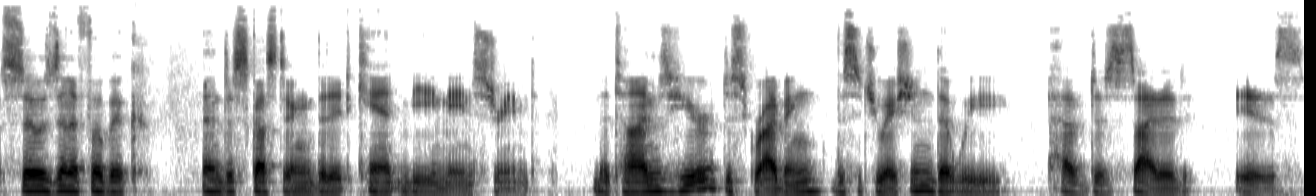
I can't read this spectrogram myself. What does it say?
so xenophobic and disgusting that it can't be mainstreamed. The Times here describing the situation that we have decided is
